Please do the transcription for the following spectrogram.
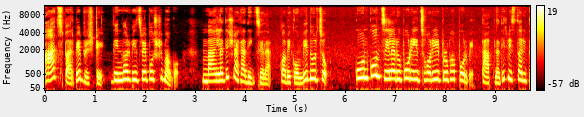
আজ পারবে বৃষ্টি। দিনভর ভিজবে পশ্চিমবঙ্গ। বাংলাদেশ একাধিক জেলা। কবে কমবে দুর্যোগ? কোন কোন জেলার উপর এই ঝড়ের প্রভাব পড়বে তা আপনাদের বিস্তারিত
